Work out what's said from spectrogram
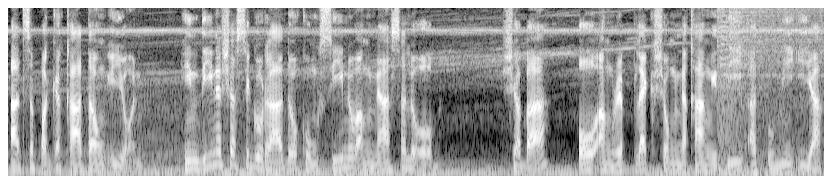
At sa pagkakataong iyon, hindi na siya sigurado kung sino ang nasa loob. Siya ba o ang refleksyong nakangiti at umiiyak?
